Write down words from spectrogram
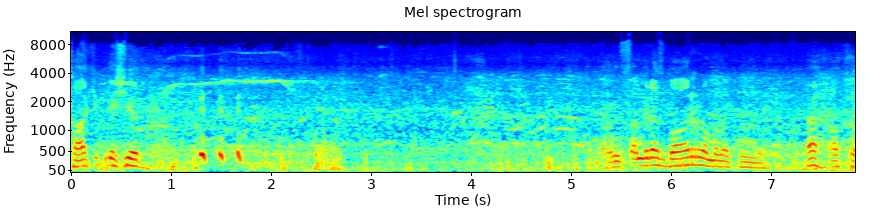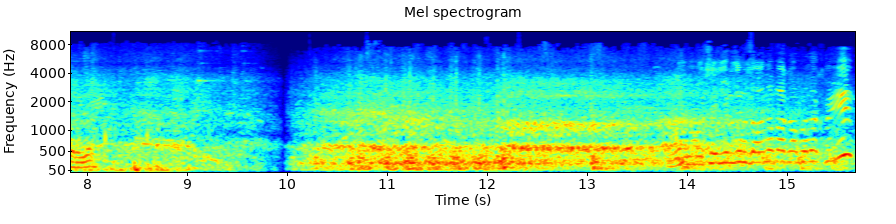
takipleşiyor. ya insan biraz bağırır amına koyayım. ya. Heh aferin lan. Ulan maça girdiğim zamana bak amına koyayım.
